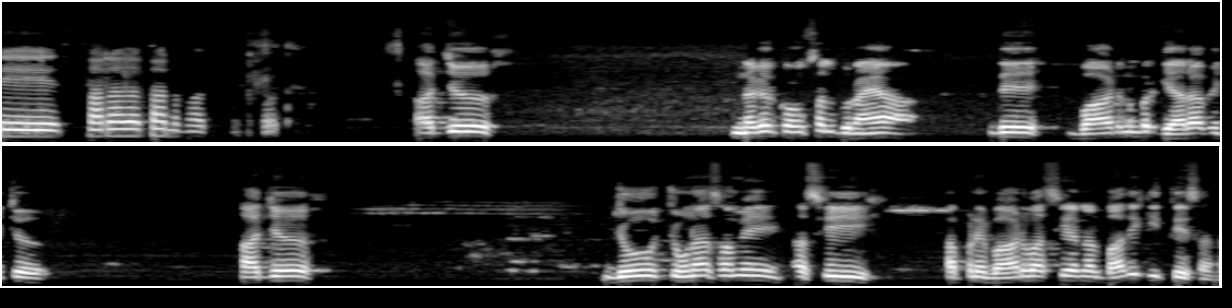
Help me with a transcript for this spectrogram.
ਤੇ ਸਾਰਾ ਦਾ ਧੰਨਵਾਦ ਬਹੁਤ ਅੱਜ ਨਗਰ ਕੌਂਸਲ ਗੁਰਾਇਆ ਦੇ ਵਾਰਡ ਨੰਬਰ 11 ਵਿੱਚ ਅੱਜ ਜੋ ਚੋਣਾਂ ਸਮੇਂ ਅਸੀਂ ਆਪਣੇ ਵਾਰਡ ਵਾਸੀਆਂ ਨਾਲ ਵਾਅਦੇ ਕੀਤੇ ਸਨ,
